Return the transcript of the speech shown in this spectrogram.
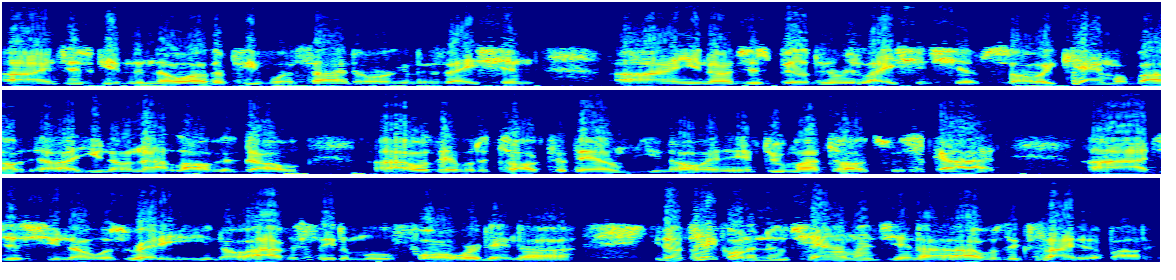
uh, and just getting to know other people inside the organization, uh, you know, just building relationships. So it came about, uh, you know, not long ago. Uh, I was able to talk to them, you know, and, and through my talks with Scott, uh, I just, you know, was ready, you know, obviously to move forward and, uh, you know, take on a new challenge, and uh, I was excited about it.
